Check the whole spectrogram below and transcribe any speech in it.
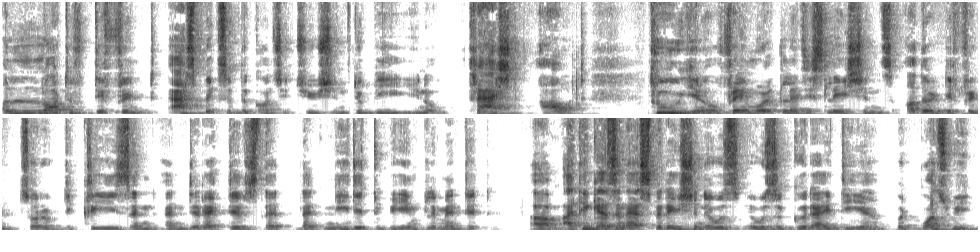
a lot of different aspects of the constitution to be you know thrashed out through you know framework legislations other different sort of decrees and, and directives that that needed to be implemented. Um, i think as an aspiration it was it was a good idea but once we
